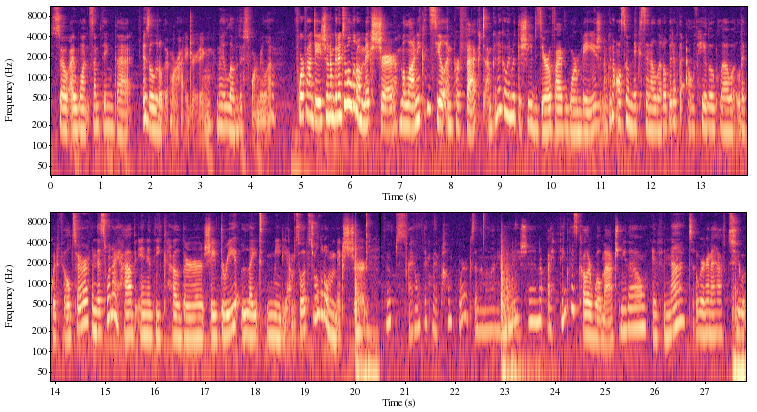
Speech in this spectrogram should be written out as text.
So I want something that is a little bit more hydrating. And I love this formula. For foundation, I'm going to do a little mixture. Milani Conceal and Perfect. I'm going to go in with the shade 05 Warm Beige. I'm going to also mix in a little bit of the e.l.f. Halo Glow Liquid Filter. And this one I have in the color shade 3 Light Medium. So let's do a little mixture. Oops, I don't think my pump works in the Milani foundation. I think this color will match me though. If not, we're gonna have to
